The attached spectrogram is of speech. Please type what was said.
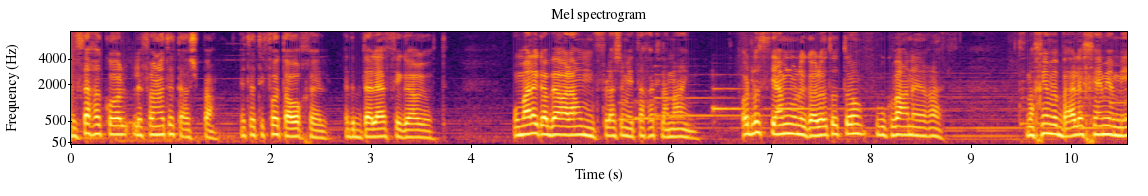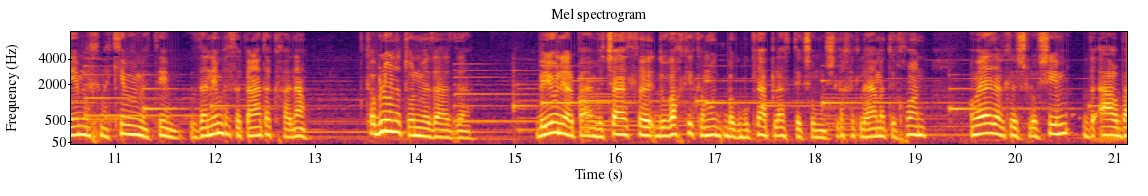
בסך הכל, לפנות את האשפה, את עטיפות האוכל, את בדלי הסיגריות. ומה לגבי העולם המופלא שמתחת למים? עוד לא סיימנו לגלות אותו, והוא כבר נהרס. צמחים ובעלי חיים ימיים נחנקים ומתים, זנים בסכנת הכחדה. קבלו נתון מזעזע. ביוני 2019 דווח כי כמות בקבוקי הפלסטיק שמושלכת לים התיכון עומדת על כ-34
